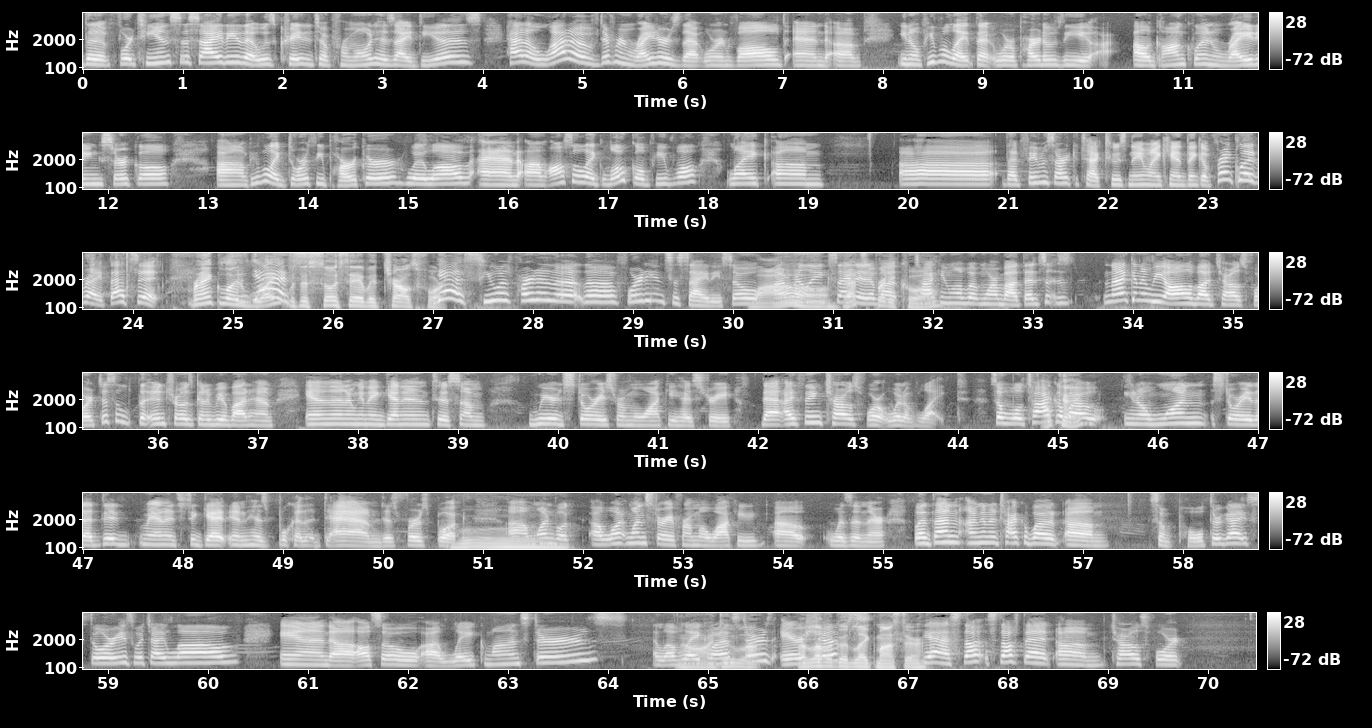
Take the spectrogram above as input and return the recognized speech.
the Fortean Society that was created to promote his ideas had a lot of different writers that were involved, and um, you know people like that were part of the Algonquin writing circle. Um, people like Dorothy Parker, who I love, and um, also like local people like um, uh, that famous architect whose name I can't think of, Frank Lloyd Wright. That's it. Frank Lloyd Wright was associated with Charles Fort. Yes, he was part of the the Fortean Society. So I'm really excited that's about cool. talking a little bit more about that. It's, it's not going to be all about Charles Fort. Just a, the intro is going to be about him, and then I'm going to get into some weird stories from Milwaukee history that I think Charles Fort would have liked. So we'll talk Okay. about you know one story that did manage to get in his Book of the Damned, his first book. Um, one book, uh, one one story from Milwaukee uh, was in there. But then I'm going to talk about um, some poltergeist stories, which I love, and uh, also uh, lake monsters. I love Oh, lake I monsters, airships. I love a good lake monster. Yeah, stuff stuff that um, Charles Fort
